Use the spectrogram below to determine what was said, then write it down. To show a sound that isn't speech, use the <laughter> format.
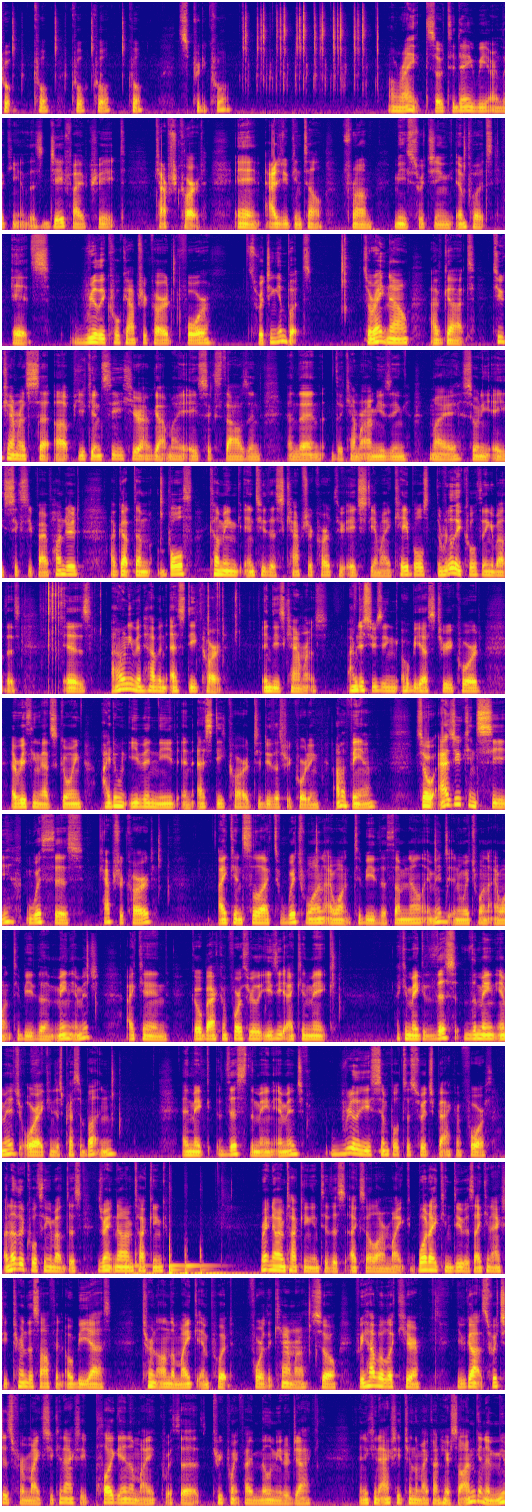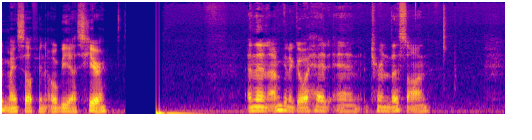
Cool, cool, cool, cool, cool. It's pretty cool. All right, so today we are looking at this J5 Create capture card. And as you can tell from me switching inputs, it's really cool capture card for switching inputs. So right now I've got two cameras set up. You can see here I've got my a6000 and then the camera I'm using my Sony a6500. I've got them both coming into this capture card through HDMI cables. The really cool thing about this is I don't even have an SD card in these cameras. I'm just using OBS to record everything that's going. I don't even need an SD card to do this recording. I'm a fan. So as you can see with this capture card, I can select which one I want to be the thumbnail image and which one I want to be the main image. I can go back and forth really easy. I can make I can make this the main image or I can just press a button and make this the main image. Really simple to switch back and forth. Another cool thing about this is right now I'm talking right now I'm talking into this XLR mic. What I can do is I can actually turn this off in OBS, turn on the mic input for the camera. So if we have a look here, you've got switches for mics. You can actually plug in a mic with a 3.5 millimeter jack and you can actually turn the mic on here. So I'm going to mute myself in OBS here. And then I'm going to go ahead and turn this on.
